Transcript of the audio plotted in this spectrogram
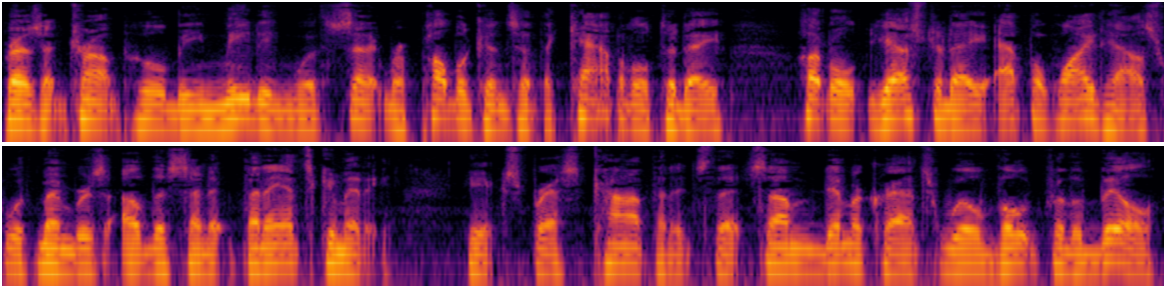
President Trump, who will be meeting with Senate Republicans at the Capitol today, huddled yesterday at the White House with members of the Senate Finance Committee. He expressed confidence that some Democrats will vote for the bill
